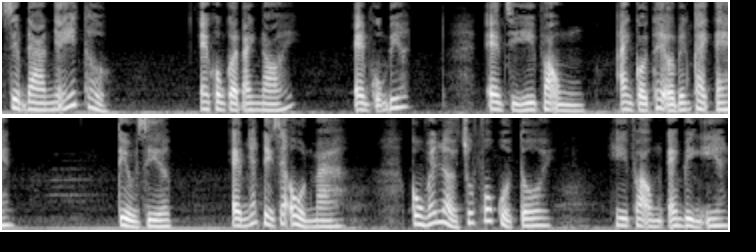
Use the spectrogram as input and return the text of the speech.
Diệp Đàn nhảy hít thở. Em không cần anh nói. Em cũng biết. Em chỉ hy vọng anh có thể ở bên cạnh em. Tiểu Diệp, Em nhất định sẽ ổn mà. Cùng với lời chúc phúc của tôi Hy vọng em bình yên.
